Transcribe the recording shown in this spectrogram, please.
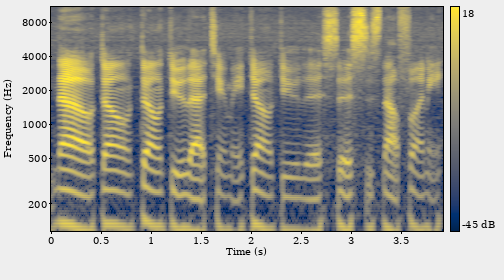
No, don't, don't do that to me. Don't do this. This is not funny.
